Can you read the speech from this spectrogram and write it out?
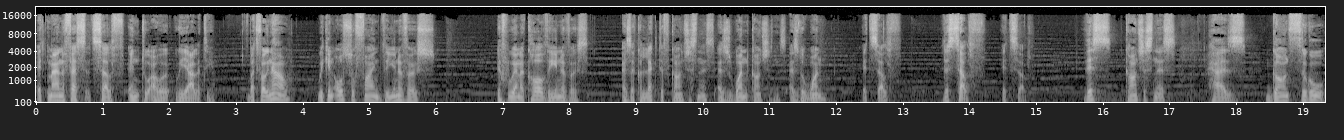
it manifests itself into our reality. But for now, we can also find the universe, if we want to call the universe as a collective consciousness, as one consciousness, as the one itself, the self itself. This consciousness has gone through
